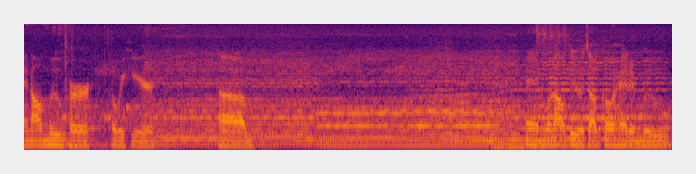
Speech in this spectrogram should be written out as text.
And I'll move her over here. Um, and what I'll do is I'll go ahead and move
